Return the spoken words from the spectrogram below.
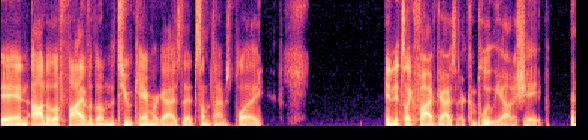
And out of the five of them, the two camera guys that sometimes play, and it's like five guys that are completely out of shape.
